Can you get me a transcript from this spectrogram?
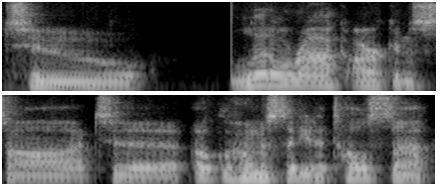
to Little Rock, Arkansas to Oklahoma City to Tulsa,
